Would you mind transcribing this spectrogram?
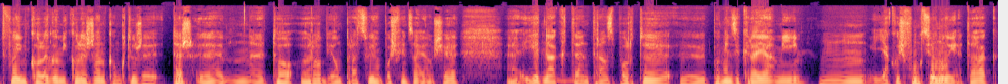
Twoim kolegom i koleżankom, którzy też to robią, pracują, poświęcają się, jednak ten transport pomiędzy krajami mm, jakoś funkcjonuje, tak?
